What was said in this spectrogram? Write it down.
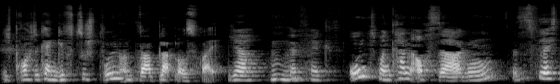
Ich brauchte kein Gift zu sprühen und war blattlausfrei. Ja, mhm. perfekt. Und man kann auch sagen, das ist vielleicht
